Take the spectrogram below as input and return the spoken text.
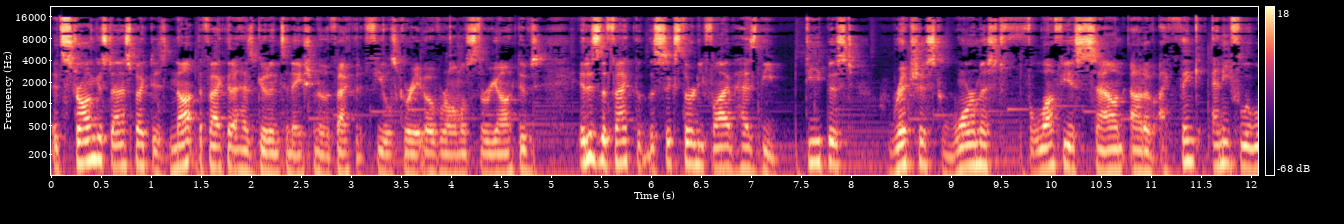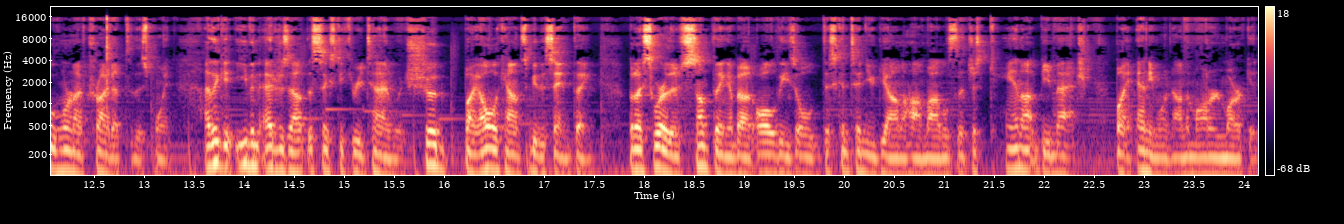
Its strongest aspect is not the fact that it has good intonation or the fact that it feels great over almost three octaves. It is the fact that the 635 has the deepest, richest, warmest, fluffiest sound out of, I think, any flugelhorn I've tried up to this point. I think it even edges out the 6310, which should, by all accounts, be the same thing. But I swear there's something about all these old discontinued Yamaha models that just cannot be matched by anyone on the modern market.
